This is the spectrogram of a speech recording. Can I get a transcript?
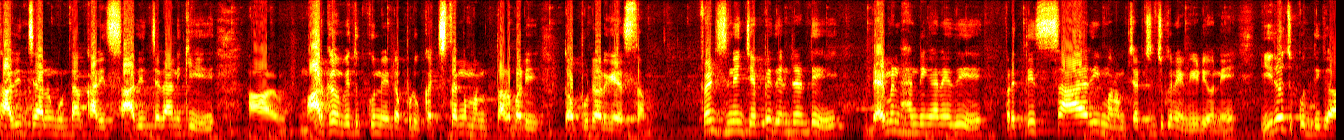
సాధించాలనుకుంటాం కానీ సాధించడానికి మార్గం వెతుక్కునేటప్పుడు ఖచ్చితంగా మనం తడబడి తప్పుడు అడిగేస్తాం ఫ్రెండ్స్ నేను చెప్పేది ఏంటంటే డైమండ్ హంటింగ్ అనేది ప్రతిసారి మనం చర్చించుకునే వీడియోని ఈరోజు కొద్దిగా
